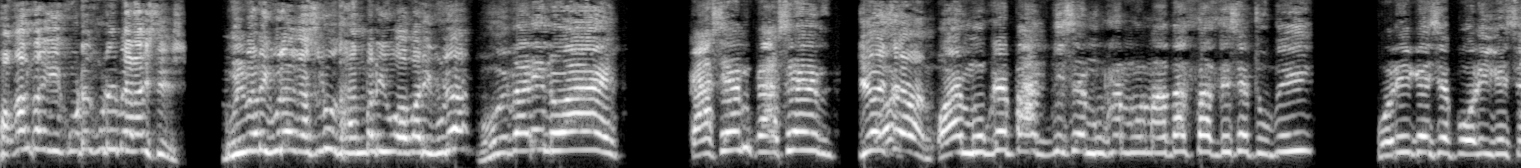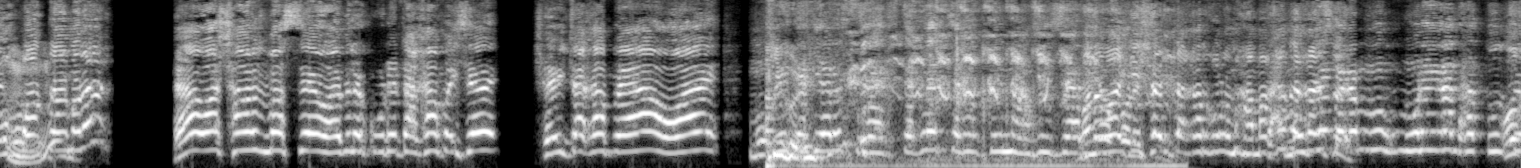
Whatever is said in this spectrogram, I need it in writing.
সকাল থেকে কুড়ে কুড়ে বেড়াইছিস ভুই বাড়ি গুলা গেছিল ধান বাড়ি ওয়া বাড়ি গুলা ভুই বাড়ি নয় কাসেম কাসেম কি হয়েছে ওই মুখে পাত দিছে মুখে মোর মাথার পাত দিছে টুপি পড়ি গেছে পড়ি গেছে। মানে? হ্যাঁ ওর সাহস বাড়ছে ওই বলে কোটি টাকা পাইছে সেই টাকা পেয়ে ওই মুখে দেখি আর তুই মানে ওই কি করিস। সেই টাকার গরম হামাকে মুখে মুখ মুড়ে গেল হাত ও তুলছে।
